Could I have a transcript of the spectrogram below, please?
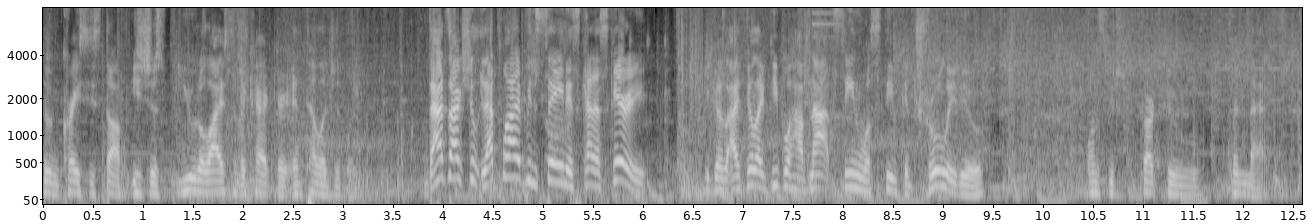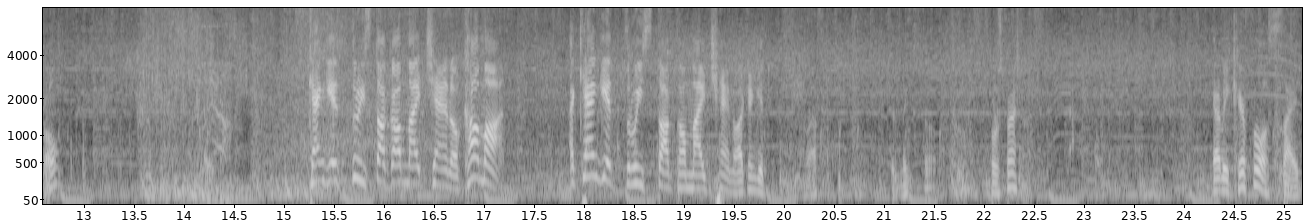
doing crazy stuff. He's just utilizing the character intelligently. That's actually, that's why I've been saying it's kind of scary. Because I feel like people have not seen what Steve can truly do once you start to min-max. Bro. Can't get three stuck on my channel. Come on. I can't get three stuck on my channel. I can get left. Mix smash. Gotta be careful of sight.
